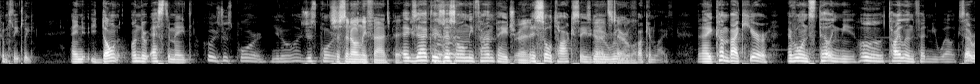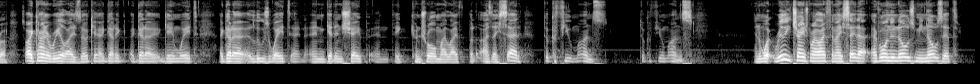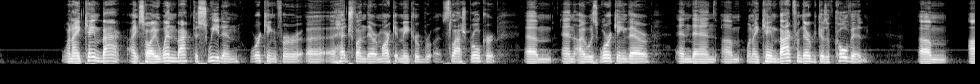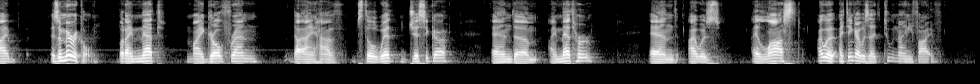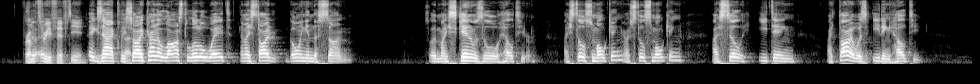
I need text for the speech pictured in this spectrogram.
completely. And you don't underestimate, oh, it's just porn, you know, it's just porn. It's just an OnlyFans page. Exactly, it's just OnlyFans page. Right. It's so toxic. It's Yeah, gonna it's ruin terrible. your fucking life. And I come back here, everyone's telling me, "Oh, Thailand fed me well, etc." So I kind of realized, okay, I gotta, I gotta gain weight. I gotta lose weight and, and get in shape and take control of my life. But as I said, took a few months. Took a few months. And what really changed my life, and I say that everyone who knows me knows it. When I came back, I so I went back to Sweden working for uh, a hedge fund there, market maker bro- slash broker, um, and I was working there. And then um, when I came back from there because of COVID, um, I it's a miracle, but I met my girlfriend that I have still with, Jessica, and um, I met her, and I was I lost I was I think I was at two ninety five. From So, uh, 315. Exactly. Cut. So I kind of lost a little weight and I started going in the sun. So that my skin was a little healthier. I still smoking. I was still smoking. I was still eating. I thought I was eating healthy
